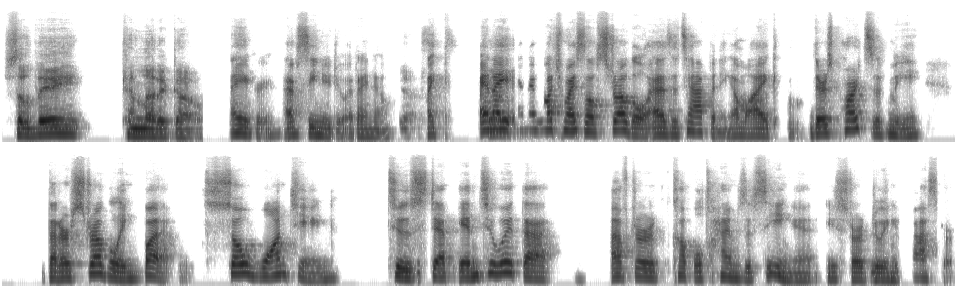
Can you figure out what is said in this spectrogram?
so they can let it go. I agree. I've seen you do it. I know. Yes. Like and yeah. I and I watch myself struggle as it's happening. I'm like, there's parts of me that are struggling, but so wanting to step into it that after a couple times of seeing it, you start doing mm-hmm. it faster.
